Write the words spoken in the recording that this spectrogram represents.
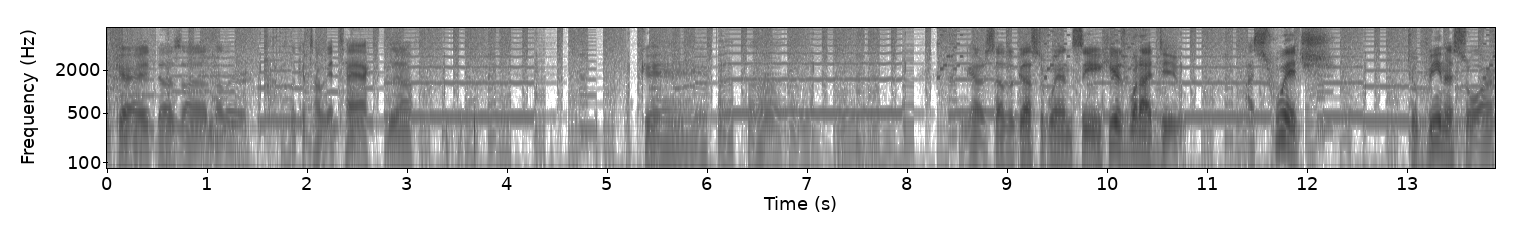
Okay, it does uh, another Lickitung attack though. Okay. We got ourselves a gust of wind. See, here's what I do. I switch to Venusaur.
